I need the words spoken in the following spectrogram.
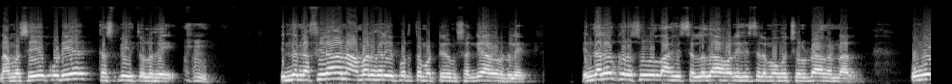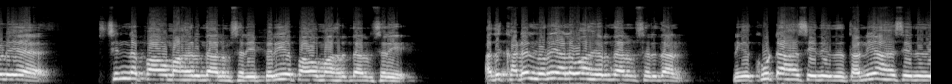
நாம செய்யக்கூடிய தஸ்பீஹ் தொழுகை. இந்த நஃபிலான அமல்களை பொறுத்த மட்டும் சங்கையாளர்களே இந்த அளவுக்கு ரசூலுல்லாஹி சல்லாஹ் அலிஹிஸ்லம் அவங்க சொல்றாங்கன்னால் உங்களுடைய சின்ன பாவமாக இருந்தாலும் சரி பெரிய பாவமாக இருந்தாலும் சரி அது கடல் நுரை அளவாக இருந்தாலும் சரிதான். நீங்க கூட்டாக செய்தது தனியாக செய்தது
